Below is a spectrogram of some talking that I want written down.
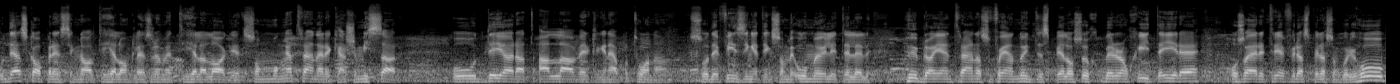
Och det skapar en signal till hela omklädningsrummet, till hela laget, som många tränare kanske missar. Och det gör att alla verkligen är på tårna. Så det finns ingenting som är omöjligt, eller hur bra jag än tränar så får jag ändå inte spela. Och så börjar de skita i det, och så är det tre, fyra spelare som går ihop,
